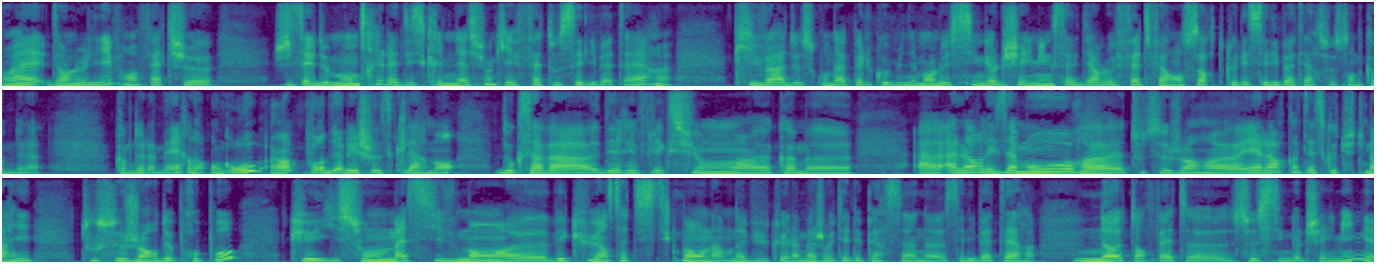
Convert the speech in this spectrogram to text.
Ouais, dans le livre, en fait, je- j'essaye de montrer la discrimination qui est faite aux célibataires, qui va de ce qu'on appelle communément le single shaming, ça veut dire le fait de faire en sorte que les célibataires se sentent comme de la, comme de la merde, en gros, hein, pour dire les choses clairement. Donc ça va euh, des réflexions euh, comme euh, alors les amours, euh, tout ce genre, euh, et alors quand est-ce que tu te maries, tout ce genre de propos, qui sont massivement euh, vécus hein, statistiquement. On a, vu que la majorité des personnes euh, célibataires notent en fait euh, ce single shaming,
